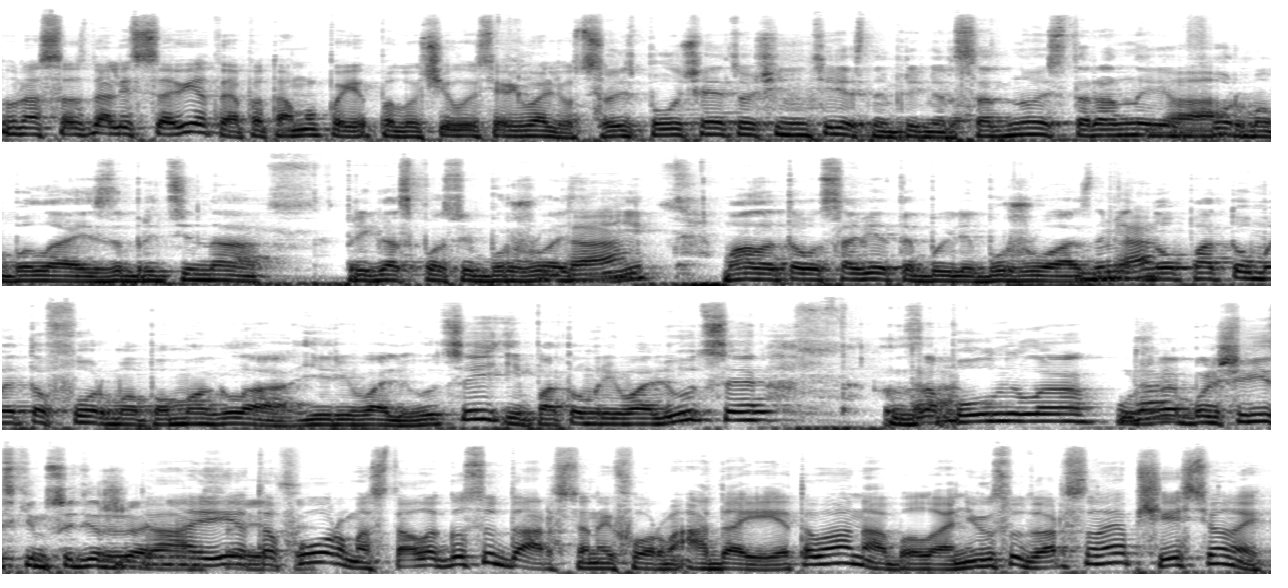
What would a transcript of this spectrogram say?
у нас создались Советы, а потому получилась революция. То есть, получается очень интересный пример. С одной стороны, да. форма была изобретена при господстве буржуазии. Да. Мало того, советы были буржуазными, да. но потом эта форма помогла и революции, и потом революция да. заполнила уже да. большевистским содержанием. Да, советы. и эта форма стала государственной формой, а до этого она была не государственной, а общественной.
